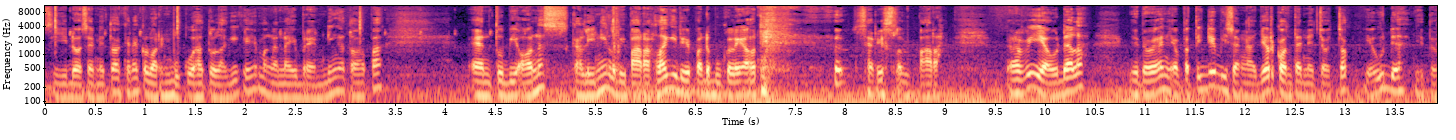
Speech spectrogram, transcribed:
si dosen itu akhirnya keluarin buku satu lagi kayak mengenai branding atau apa and to be honest kali ini lebih parah lagi daripada buku layoutnya serius lebih parah. Tapi ya udahlah gitu kan. Yang penting dia bisa ngajar kontennya cocok ya udah gitu.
